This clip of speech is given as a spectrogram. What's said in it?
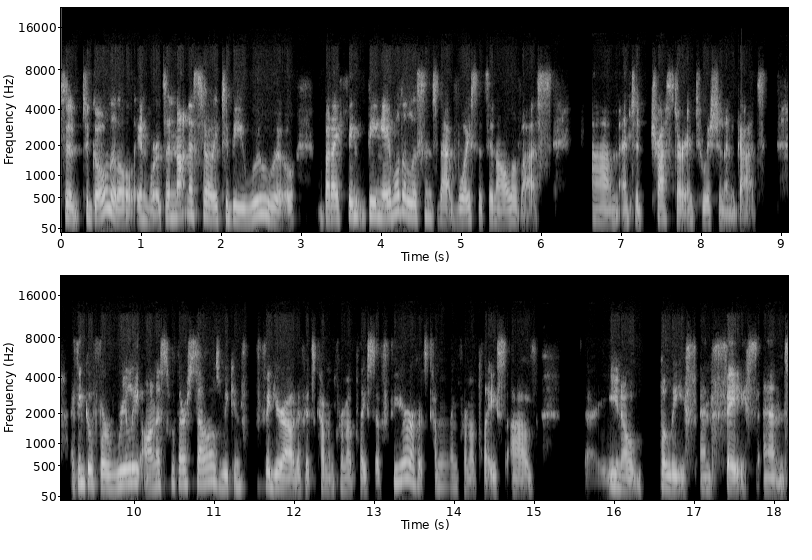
to to go a little inwards and not necessarily to be woo woo but i think being able to listen to that voice that's in all of us um, and to trust our intuition and gut I think if we're really honest with ourselves, we can figure out if it's coming from a place of fear or if it's coming from a place of, uh, you know, belief and faith. And,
